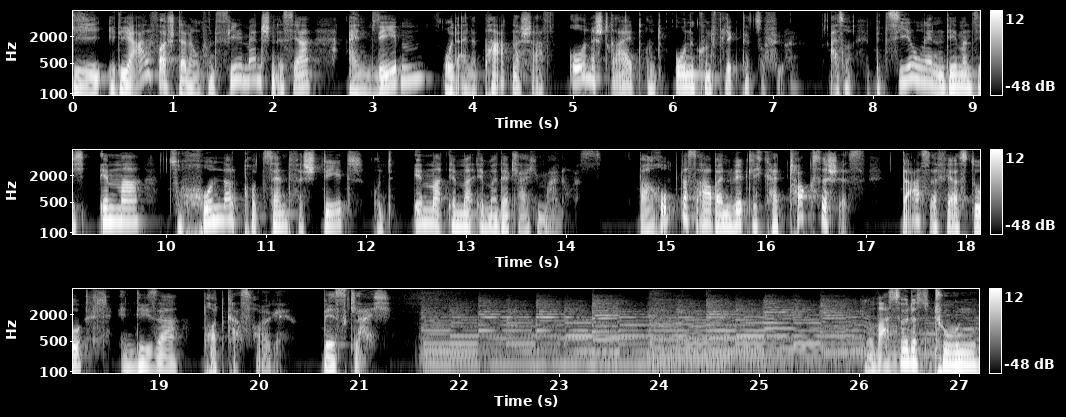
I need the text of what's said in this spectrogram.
Die Idealvorstellung von vielen Menschen ist ja, ein Leben oder eine Partnerschaft ohne Streit und ohne Konflikte zu führen. Also Beziehungen, in denen man sich immer zu 100 Prozent versteht und immer, immer, immer der gleichen Meinung ist. Warum das aber in Wirklichkeit toxisch ist, das erfährst du in dieser Podcast-Folge. Bis gleich. Was würdest du tun,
